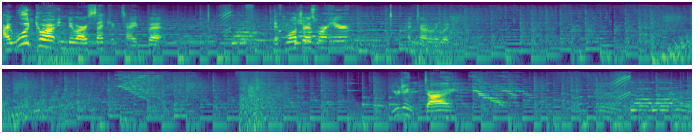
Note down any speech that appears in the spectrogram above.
I would go out and do our Psychic type, but... If Moltres weren't here, I totally would. You didn't die. Mm. Mm.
